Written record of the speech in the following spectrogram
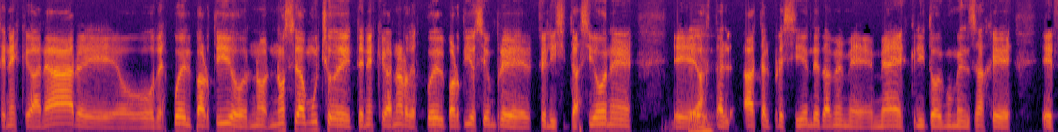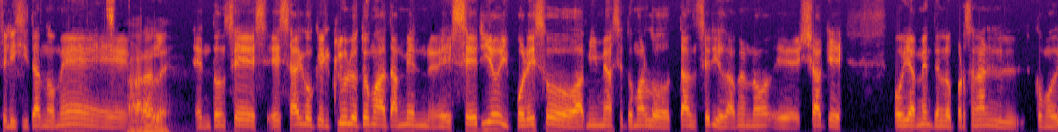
Tenés que ganar, eh, o después del partido, no, no se da mucho de tenés que ganar después del partido, siempre felicitaciones, eh, hasta, el, hasta el presidente también me, me ha escrito algún mensaje eh, felicitándome. eh, Árale. entonces es algo que el club lo toma también eh, serio y por eso a mí me hace tomarlo tan serio también, ¿no? Ya que obviamente en lo personal, como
